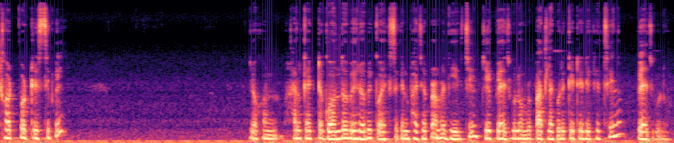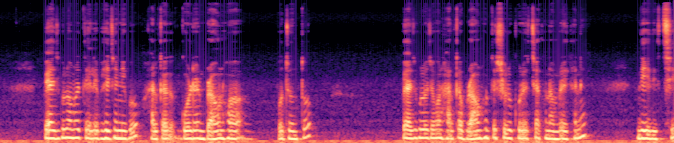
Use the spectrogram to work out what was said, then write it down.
ঝটপট রেসিপি যখন হালকা একটা গন্ধ বের হবে, কয়েক সেকেন্ড ভাজার পর আমরা দিয়ে দিচ্ছি যে পেঁয়াজগুলো আমরা পাতলা করে কেটে রেখেছিলাম, পেঁয়াজগুলো। পেঁয়াজগুলো আমরা তেলে ভেজে নিব, হালকা গোল্ডেন ব্রাউন হওয়া পর্যন্ত। পেঁয়াজগুলো যখন হালকা ব্রাউন হতে শুরু করেছে, এখন আমরা এখানে দিয়ে দিচ্ছি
